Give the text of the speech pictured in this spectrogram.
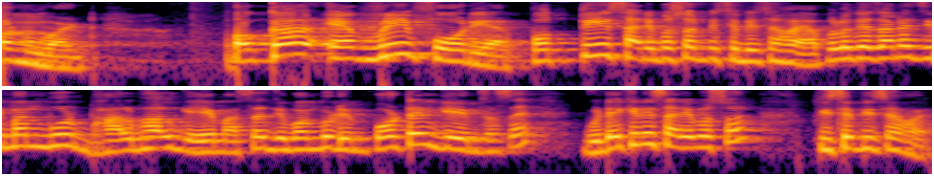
onward occur every four year প্ৰতি চাৰি বছৰ পিছে পিছে হয়। আপোনালোকে জানে যিমানবোৰ ভাল ভাল গেম আছে যিমানবোৰ ইম্পৰ্টেণ্ট গেমছ আছে গোটেইখিনি চাৰি বছৰ পিছে পিছে হয়।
